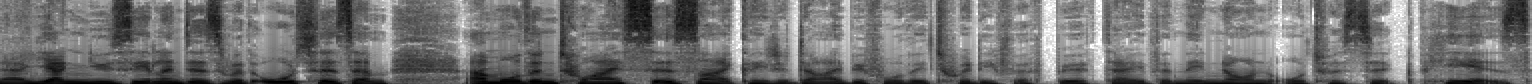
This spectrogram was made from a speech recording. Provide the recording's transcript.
Now, young New Zealanders with autism are more than twice as likely to die before their 25th birthday than their non autistic peers.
